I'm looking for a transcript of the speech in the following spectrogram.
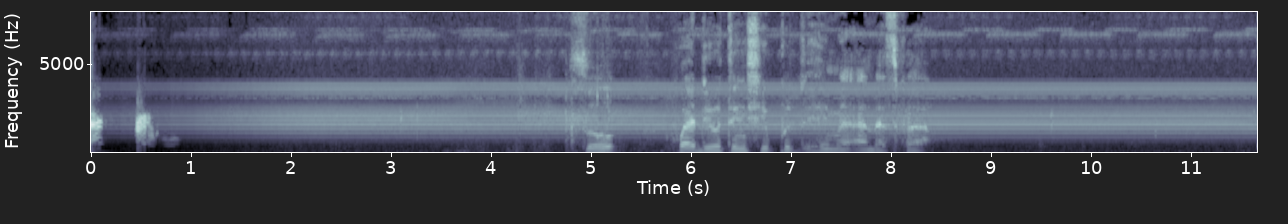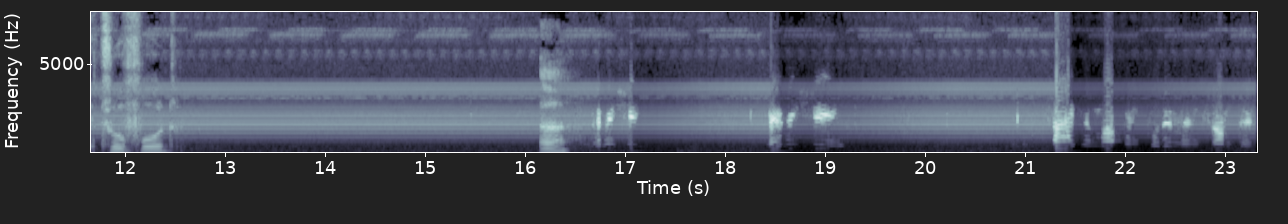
That's terrible. So, where do you think she put him under spell? True food? Huh? Maybe she, tied him up and put him in something.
